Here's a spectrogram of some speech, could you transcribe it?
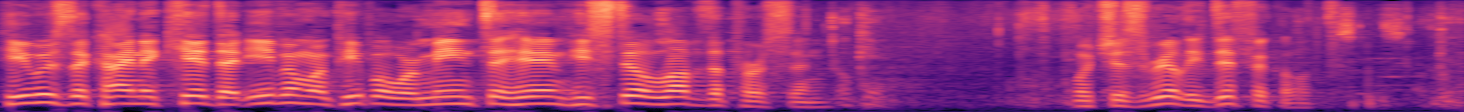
He was the kind of kid that even when people were mean to him, he still loved the person. Okay. Which is really difficult. Okay.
